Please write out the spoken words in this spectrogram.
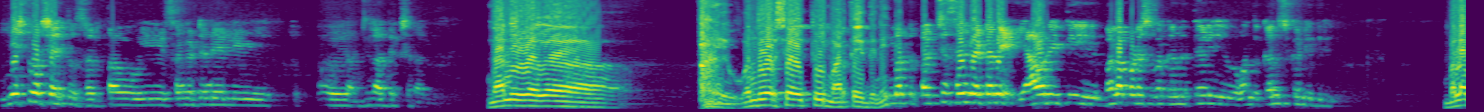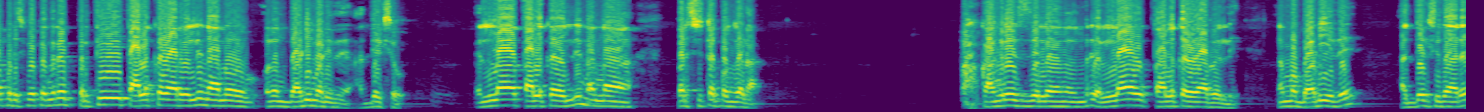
ಎಷ್ಟು ವರ್ಷ ಆಯ್ತು ಸರ್ ತಾವು ಈ ಸಂಘಟನೆಯಲ್ಲಿ ಜಿಲ್ಲಾಧ್ಯಕ್ಷರಾಗಿ. ನಾನು ಇವಾಗ ಒಂದು ವರ್ಷ ಆಯ್ತು ಮಾಡ್ತಾ ಇದ್ದೀನಿ. ಮತ್ತು ಪಕ್ಷ ಸಂಘಟನೆ ಯಾವ ರೀತಿ ಬಲಪಡಿಸಬೇಕಂತೇಳಿ ಒಂದು ಕನಸು ಕಂಡಿದ್ರಿ ಬಲಪಡಿಸ್ಬೇಕಂದ್ರೆ ಪ್ರತಿ ತಾಲೂಕವಾರಲ್ಲಿ ನಾನು ಒಂದೊಂದು ಬಾಡಿ ಮಾಡಿದೆ ಅಧ್ಯಕ್ಷರು. ಎಲ್ಲಾ ತಾಲೂಕಲ್ಲಿ ನನ್ನ ಪರಿಶಿಷ್ಟ ಪಂಗಡ. ಕಾಂಗ್ರೆಸ್ ಅಂದ್ರೆ ಎಲ್ಲಾ ತಾಲೂಕವಾರಲ್ಲಿ ನಮ್ಮ ಬಾಡಿ ಇದೆ ಅಧ್ಯಕ್ಷ ಇದ್ದಾರೆ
